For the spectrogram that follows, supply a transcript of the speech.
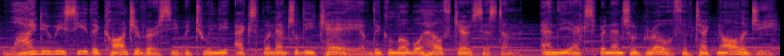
Why do we see the controversy between the exponential decay of the global healthcare system and the exponential growth of technology?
